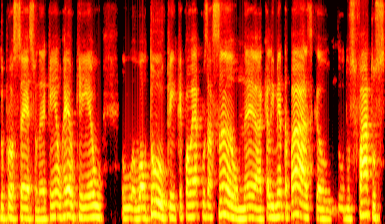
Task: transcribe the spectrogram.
do processo, né? Quem é o réu, quem é o, o, o autor, quem, qual é a acusação, né? Aquela emenda básica, o, dos fatos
